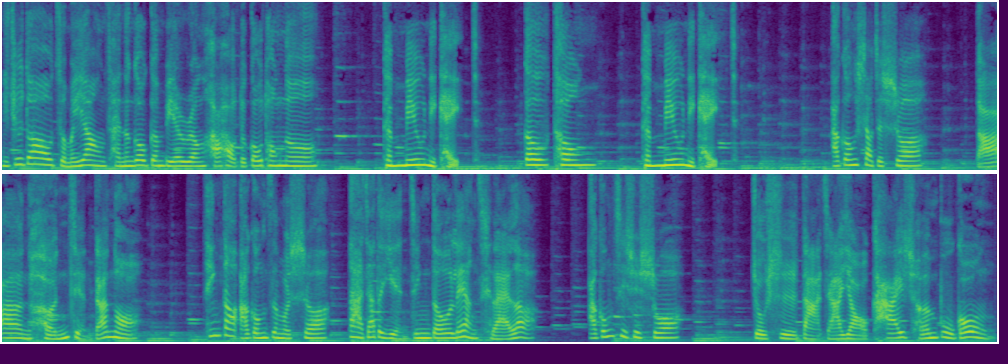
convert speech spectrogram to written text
你知道怎么样才能够跟别人好好的沟通呢？？”Communicate，沟通。Communicate。阿公笑着说：“答案很简单哦。”听到阿公这么说，大家的眼睛都亮起来了。阿公继续说：“就是大家要开诚布公。”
